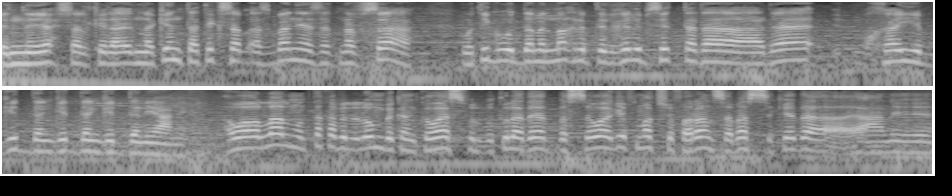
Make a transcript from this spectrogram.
إن يحصل كده. إنك أنت تكسب أسبانيا ذات نفسها وتيجي قدام المغرب تتغلب ستة ده أداء مخيب جدا جدا جدا يعني. هو والله المنتخب الأولمبي كان كويس في البطولة ديت بس هو جه في ماتش فرنسا بس كده يعني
